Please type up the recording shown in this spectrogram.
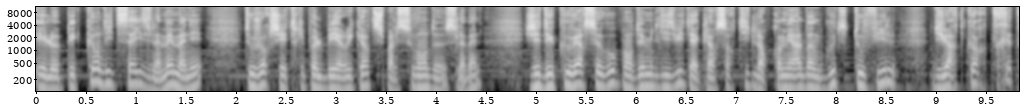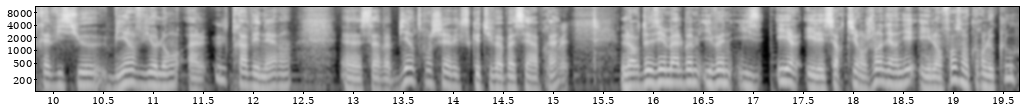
et l'EP Candid Size la même année, toujours chez Triple B Records, je parle souvent de ce label. J'ai découvert ce groupe en 2018 avec leur sortie de leur premier album Good to Feel, du hardcore très très vicieux, bien violent, à ultra vénère. hein. Euh, ça va bien trancher avec ce que tu vas passer après. Leur deuxième album Even Is Here, il est sorti en juin dernier et il enfonce encore le clou.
